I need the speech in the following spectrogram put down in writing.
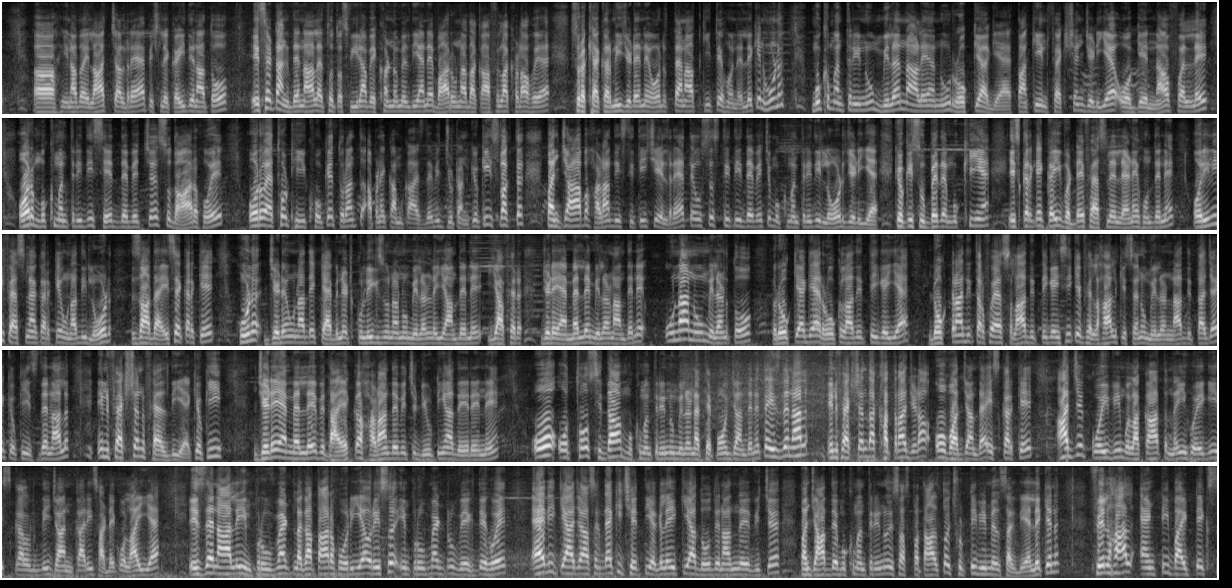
ਇਹਨਾਂ ਦਾ ਇਲਾਜ ਚੱਲ ਰਿਹਾ ਹੈ ਪਿਛਲੇ ਕਈ ਦਿਨਾਂ ਤੋਂ, ਇਸੇ ਢੰਗ ਦੇ ਨਾਲ ਇੱਥੋਂ ਤਸਵੀਰਾਂ ਵੇਖਣ ਨੂੰ ਮਿਲਦੀਆਂ ਨੇ, ਬਾਹਰ ਉਹਨਾਂ ਦਾ ਕਾਫਲਾ ਖੜਾ ਹੋਇਆ ਹੈ ਸੁਰੱਖਿਆ ਕਰਮੀ ਜਿਹੜੇ ਨੇ ਉਹ ਤਾਇਨਾਤ ਕੀਤੇ ਹੋਏ ਨੇ। ਲੇਕਿਨ ਹੁਣ ਮੁੱਖ ਮੰਤਰੀ ਨੂੰ ਮਿਲਣ ਵਾਲਿਆਂ ਨੂੰ ਰੋਕਿਆ ਗਿਆ ਹੈ ਤਾਂ ਕਿ ਇਨਫੈਕਸ਼ਨ ਜਿਹੜੀ ਹੈ ਉਹ ਅੱਗੇ ਨਾ ਫੈਲੇ ਔਰ ਮੁੱਖ ਮੰਤਰੀ ਦੀ ਸਿਹਤ ਦੇ ਵਿੱਚ ਸੁਧਾਰ ਹੋਏ ਔਰ ਉਹ ਇੱਥੋਂ ਠੀਕ ਹੋ ਕੇ ਤੁਰੰਤ ਆਪਣੇ ਕੰਮਕਾਜ ਦੇ ਵਿੱਚ ਜੁਟਣ। ਕਿਉਂਕਿ ਇਸ ਵਕਤ ਪੰਜਾਬ ਹੜ੍ਹਾਂ ਦੀ ਸਥਿਤੀ ਝੇਲ ਰਿਹਾ ਹੈ ਤੇ ਉਸ ਸਥਿਤੀ ਦੇ ਵਿੱਚ ਮੁੱਖ ਮੰਤਰੀ ਦੀ ਲੋੜ ਜਿਹੜੀ ਹੈ, ਕਿਉਂਕਿ ਸੂਬੇ ਦੇ ਮੁਖੀ ਹੈ ਇਸ ਕਰਕੇ ਕਈ ਵੱਡੇ ਫੈਸਲੇ ਲੈਣੇ ਹੁੰਦੇ ਨੇ ਔਰ ਇਨੀ ਫੈਸਲਿਆਂ ਕਰਕੇ ਉਹਨਾਂ ਦੀ ਲੋੜ ਜ਼ਿਆਦਾ ਹੈ। ਇਸੇ ਕਰਕੇ ਹੁਣ ਜਿਹੜੇ ਉਹਨਾਂ ਦੇ ਕੈਬਨਿਟ ਕੁਲੀਗਸ ਉਹਨਾਂ ਨੂੰ ਮਿਲਣ ਲਈ ਆਉਂਦੇ ਨੇ ਜਾਂ ਫਿਰ ਜਿਹੜੇ ਐਮਐਲਏ ਮਿਲਣ ਆਉਂਦੇ ਨੇ, ਉਹਨਾਂ ਨੂੰ ਮਿਲਣ ਤੋਂ ਰੋਕਿਆ ਗਿਆ, ਰੋਕ ਲਾ ਦਿੱਤੀ ਗਈ ਹੈ। ਡਾਕਟਰਾਂ ਦੀ ਤਰਫੋਂ ਇਹ ਸਲਾਹ ਦਿੱਤੀ ਗਈ ਸੀ ਕਿ ਫਿਲਹਾਲ ਕਿਸੇ ਨੂੰ ਮਿਲਣ ਨਾ ਦਿੱਤਾ ਜਾਏ ਕਿਉਂਕਿ ਇਸ ਦੇ ਨਾਲ ਇਨਫੈਕਸ਼ਨ ਫੈਲਦੀ ਹੈ। ਕਿਉਂਕਿ ਜਿਹੜੇ ਐਮਐਲਏ ਵਿਧਾਇਕ ਹੜ੍ਹਾਂ ਦੇ ਵਿੱਚ ਡਿਊਟੀਆਂ ਦੇ ਰਹੇ ਨੇ ਉਹ ਉੱਥੋਂ ਸਿੱਧਾ ਮੁੱਖ ਮੰਤਰੀ ਨੂੰ ਮਿਲਣ ਇੱਥੇ ਪਹੁੰਚ ਜਾਂਦੇ ਨੇ ਤੇ ਇਸ ਦੇ ਨਾਲ ਇਨਫੈਕਸ਼ਨ ਦਾ ਖਤਰਾ ਜਿਹੜਾ ਉਹ ਵੱਧ ਜਾਂਦਾ ਹੈ। ਇਸ ਕਰਕੇ ਅੱਜ ਕੋਈ ਵੀ ਮੁਲਾਕਾਤ ਨਹੀਂ ਹੋਏਗੀ। ਇਸ ਗੱਲ ਦੀ ਜਾਣਕਾਰੀ ਸਾਡੇ ਕੋਲ ਆਈ ਹੈ। ਇਸ ਦੇ ਨਾਲ ਹੀ ਇੰਪਰੂਵਮੈਂਟ ਲਗਾਤਾਰ ਹੋ ਰਹੀ ਹੈ ਔਰ ਇਸ ਇੰਪਰੂਵਮੈਂਟ ਨੂੰ ਵੇਖਦੇ ਹੋਏ ਇਹ ਵੀ ਕਿਹਾ ਜਾ ਸਕਦਾ ਹੈ ਕਿ ਛੇਤੀ ਅਗਲੇ ਇੱਕ ਜਾਂ ਦੋ ਦਿਨਾਂ ਦੇ ਵਿੱਚ ਪੰਜਾਬ ਦੇ ਮੁੱਖ ਮੰਤਰੀ ਨੂੰ ਇਸ ਹਸਪਤਾਲ ਤੋਂ ਛੁੱਟੀ ਵੀ ਮਿਲ ਸਕਦੀ ਹੈ। ਲੇਕਿਨ ਫਿਲਹਾਲ ਐਂਟੀਬਾਇਓਟਿਕਸ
